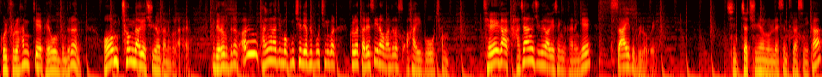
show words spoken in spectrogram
골프를 함께 배운 분들은 엄청나게 중요하다는 걸 알아요. 근데 여러분들은 아유 당연하지 뭐 공치는데 옆에 못 치는 걸 그걸 갖다 레슨이라고 만들었어. 아이고 참 제가 가장 중요하게 생각하는 게 side blow예요. 진짜 중요한 오늘 레슨 들어갔으니까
